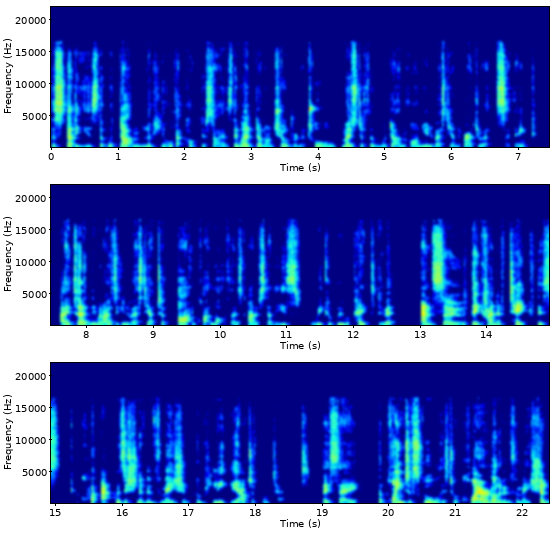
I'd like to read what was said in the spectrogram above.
the studies that were done looking at all that cognitive science, they weren't done on children at all. Most of them were done on university undergraduates, I think. I certainly, when I was at university, I took part in quite a lot of those kind of studies. We could, we were paid to do it, and so they kind of take this acquisition of information completely out of context. They say the point of school is to acquire a lot of information.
